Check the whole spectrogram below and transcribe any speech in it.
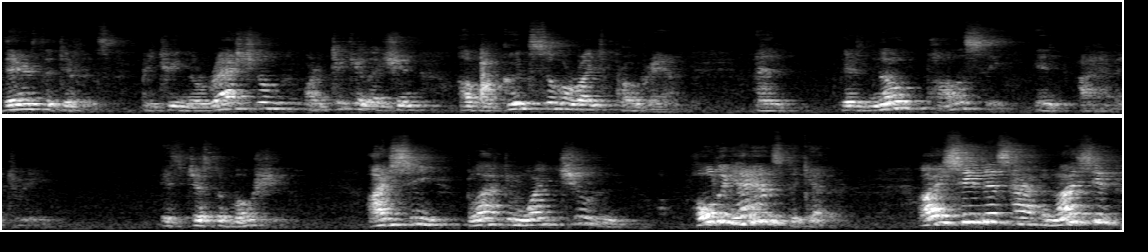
There's the difference between the rational articulation of a good civil rights program and there's no policy in I have a dream. It's just emotion. I see black and white children holding hands together. I see this happen. I see it.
